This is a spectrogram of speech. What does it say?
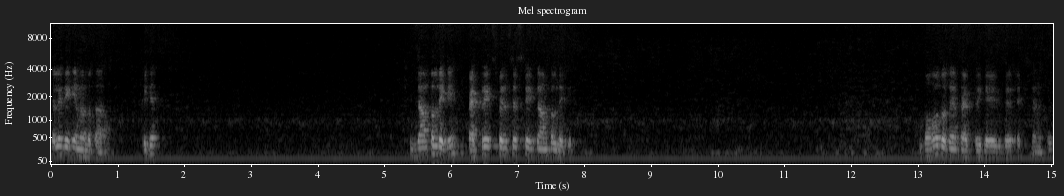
चलिए देखिए मैं बता रहा हूँ, ठीक है? एग्ज़ाम्पल देखिए फैक्ट्री एक्सपेंसेस के एग्ज़ाम्पल देखिए। बहुत होते हैं फैक्ट्री के एक्सपेंसेस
